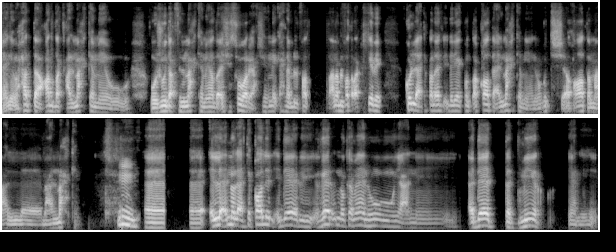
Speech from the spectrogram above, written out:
يعني وحتى عرضك على المحكمة ووجودك في المحكمة هذا شيء صوري. عشان هيك إحنا بالفترة أنا بالفترة الأخيرة كل الاعتقالات الإدارية كنت أقاطع المحكمة يعني ما كنتش أتعاطى مع مع المحكمة. آه إلا إنه الاعتقال الإداري غير إنه كمان هو يعني أداة تدمير يعني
